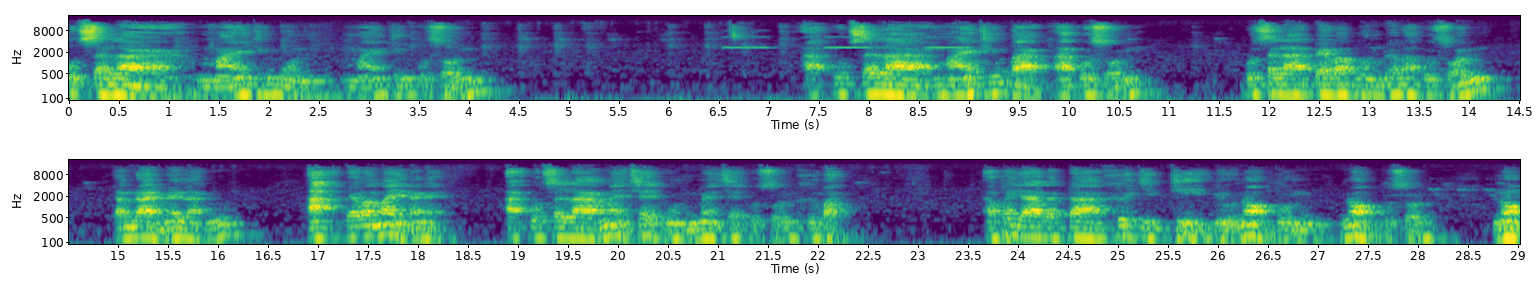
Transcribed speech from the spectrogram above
กุศลาหมายถึงบุญ หมายถึงกุศล อกุศลาหมายถึงบาปอกุศล กุศลาแปลว่าบุญแปลว่ากุศลจำได้ไหมหลังอะแปลว่าไม่นะเนี่ยอกุศลาไม่ใช่บุญไม่ใช่กุศลคือบาปอภยากตาคือจิตที่อยู่นอกบุญนอกกุศล นอก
